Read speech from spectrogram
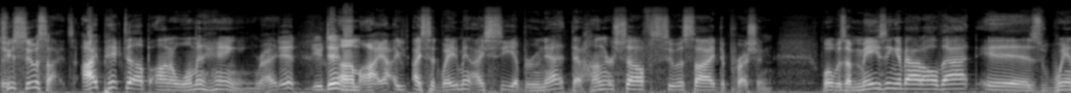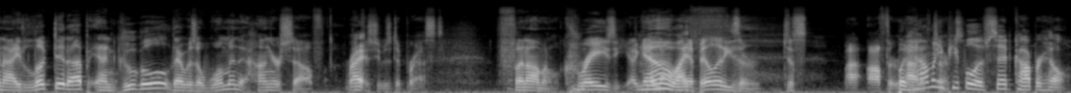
Two suicides. I picked up on a woman hanging. Right. You did. You did. Um, I, I I said, wait a minute. I see a brunette that hung herself, suicide, depression. What was amazing about all that is when I looked it up on Google, there was a woman that hung herself Right. because she was depressed. Phenomenal, crazy. Again, No, my I th- abilities are just uh, off the. But out how of many charts. people have said Copper Hill?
